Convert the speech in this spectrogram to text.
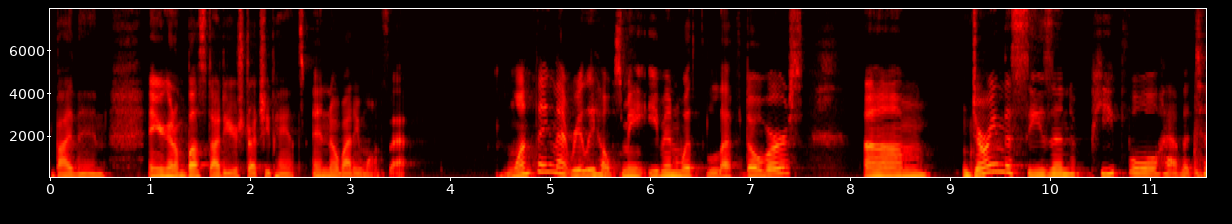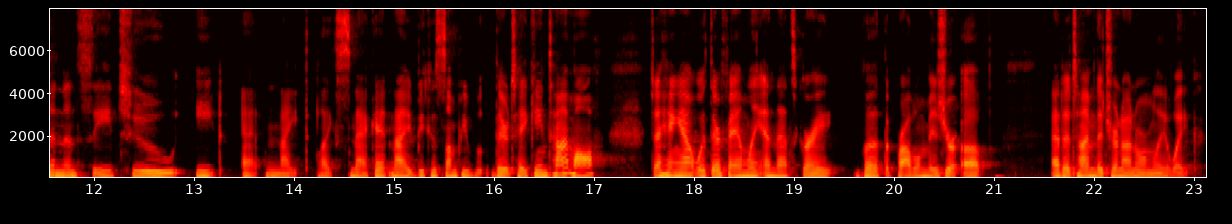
by then. And you're going to bust out of your stretchy pants and nobody wants that. One thing that really helps me, even with leftovers, um, during the season, people have a tendency to eat at night, like snack at night, because some people they're taking time off to hang out with their family, and that's great. But the problem is you're up at a time that you're not normally awake.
